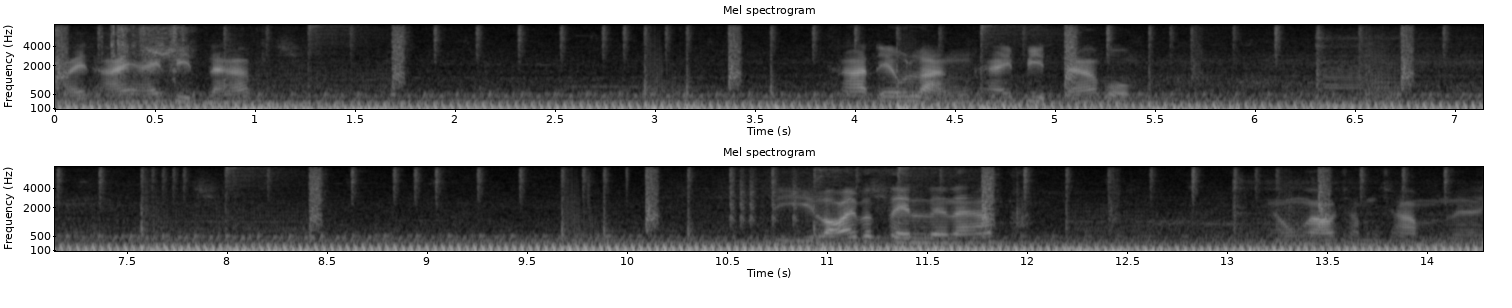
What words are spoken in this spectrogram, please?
ไฟท้ายไฮบริดนะครับาดเอวหลังไฮบริดนะครับผม400%เลยนะครับ เงาเงาๆช่ำๆเลย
